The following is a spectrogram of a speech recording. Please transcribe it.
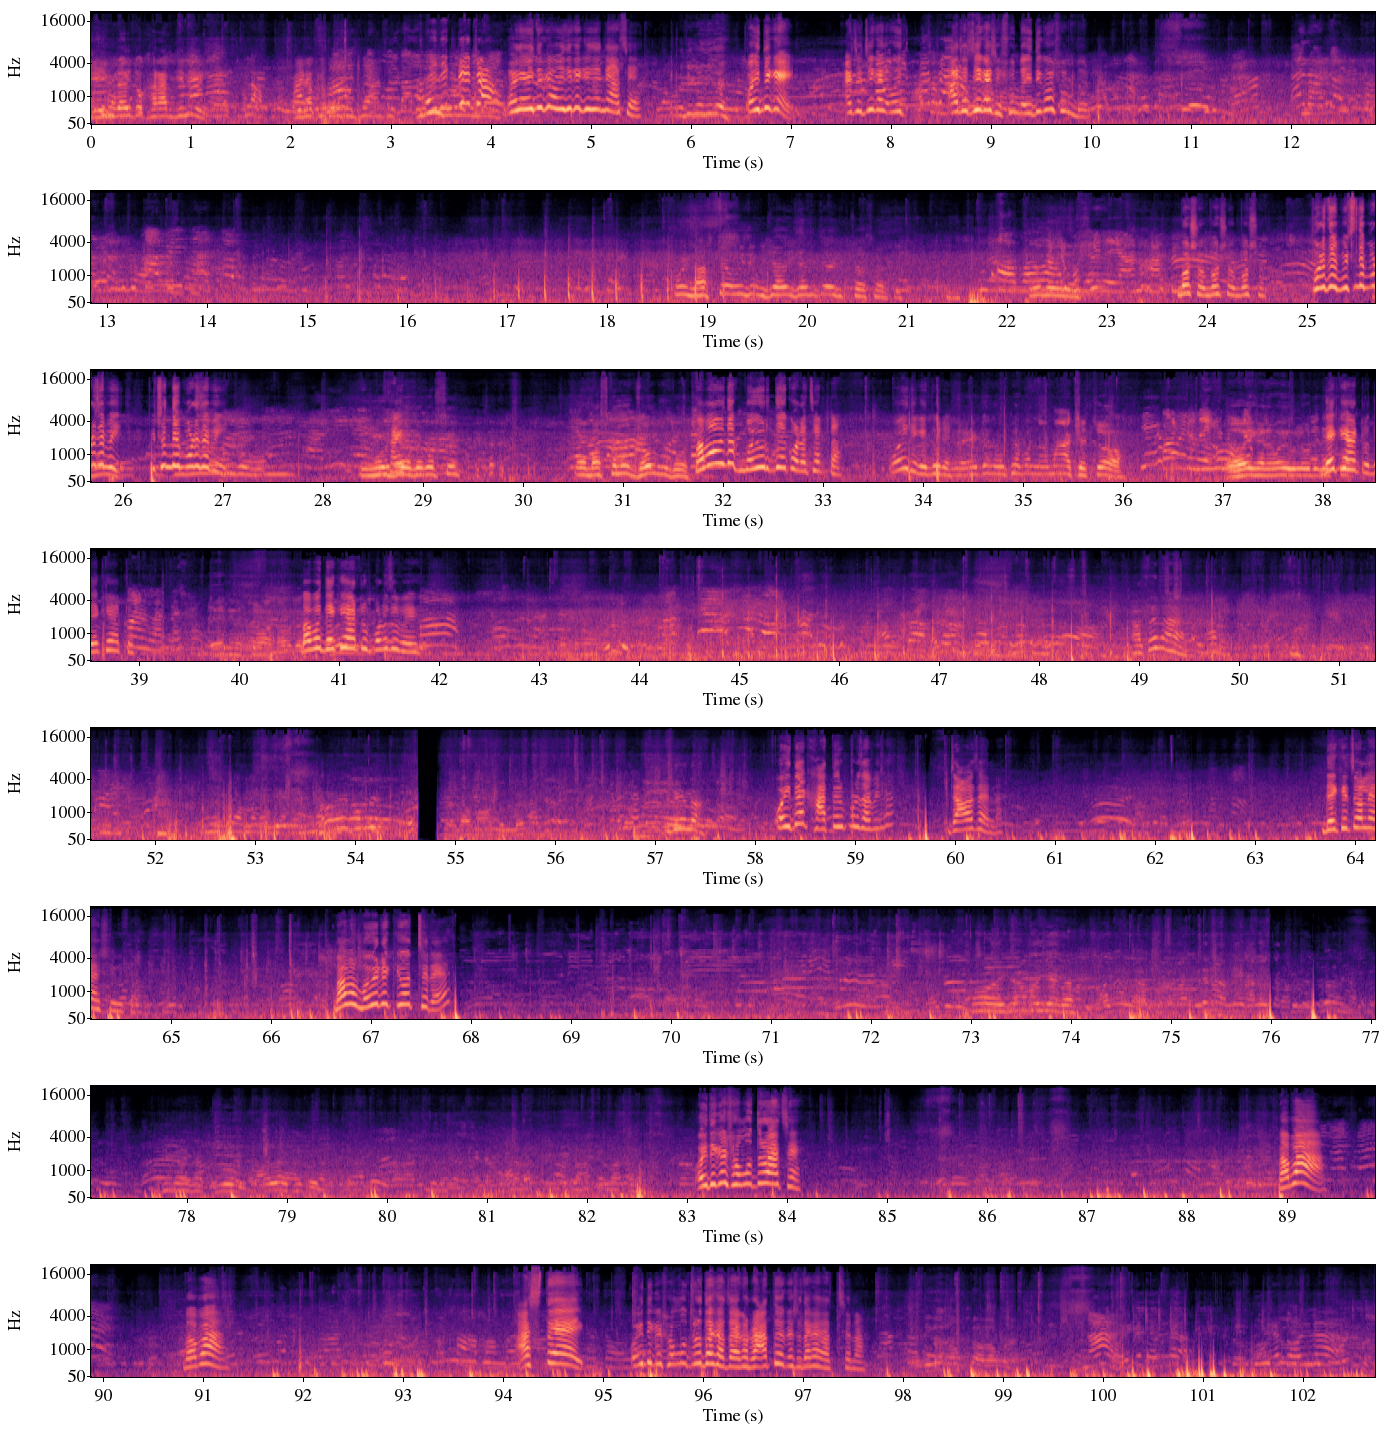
এইগুলাই তো খারাপ জিনিস। ওই ওইদিকে ওইদিকে কি জানি আছে। ওইদিকে। আচ্ছা ঠিক আছে ওই আচ্ছা ঠিক আছে সুন্দর এদিকেও সুন্দর। ওই লাস্টে ওই যে বসো বসো বসো। পড়ে যাবি পিছনে পড়ে যাবি পিছন দিয়ে পড়ে যাবি। করছে। ও মাঝখানে জল বাবা ওই দেখ ময়ূর দিয়ে করেছে একটা। ওই দিকে দূরে। এইখানে উঠে পর নামা আছে চ। দেখে হাঁটো দেখে হাঁটো। বাবা, দেখে হাঁটো, পড়ে যাবে। আছে না? ওই দেখ, হাতের উপর যাবি না? যাওয়া যায় না। দেখে চলে আসি ওইটা। বাবা ময়ূরে কি হচ্ছে রে? ওইদিকে সমুদ্র আছে। বাবা বাবা। আসতে। ওইদিকে সমুদ্র দেখা যায়, এখন রাত হয়ে গেছে, দেখা যাচ্ছে না।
